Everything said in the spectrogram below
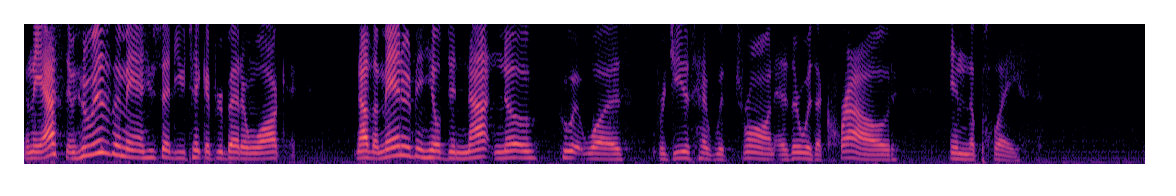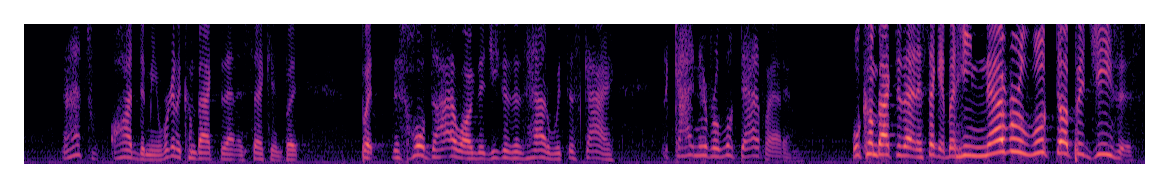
And they asked him, Who is the man who said, You take up your bed and walk? Now the man who had been healed did not know who it was, for Jesus had withdrawn as there was a crowd in the place. Now that's odd to me. We're going to come back to that in a second. But, but this whole dialogue that Jesus has had with this guy, the guy never looked up at him. We'll come back to that in a second. But he never looked up at Jesus.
